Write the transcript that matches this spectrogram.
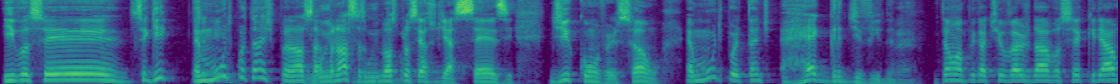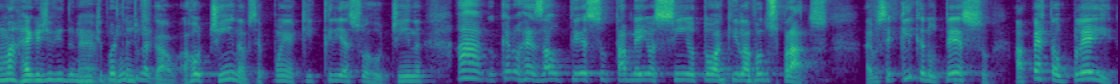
e você seguir. É muito importante para nossa, Muito, nossa muito nosso bom. processo de acese, de conversão. É muito importante regra de vida. É. Então o aplicativo vai ajudar você a criar uma regra de vida muito É importante. Muito legal. A rotina, você põe aqui, cria a sua rotina. Ah, eu quero rezar o texto, tá meio assim, eu tô aqui lavando os pratos. Aí você clica no texto, aperta o play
